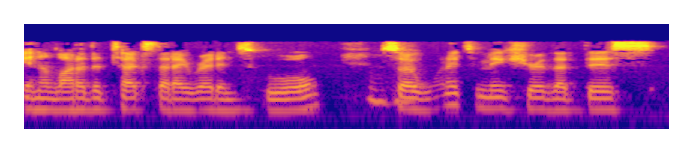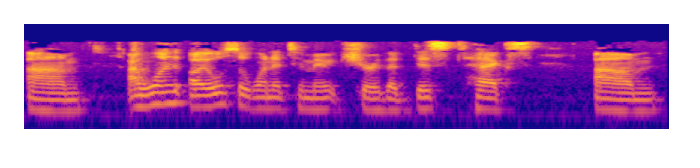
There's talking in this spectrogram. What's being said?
in a lot of the texts that i read in school. Mm-hmm. so i wanted to make sure that this um i want i also wanted to make sure that this text um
